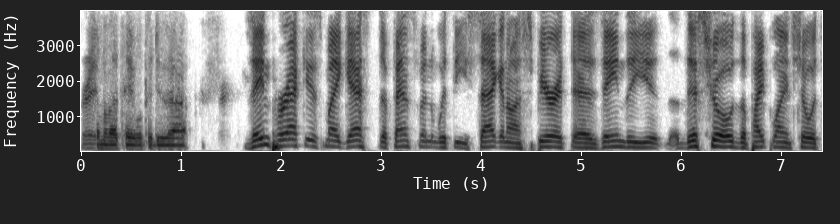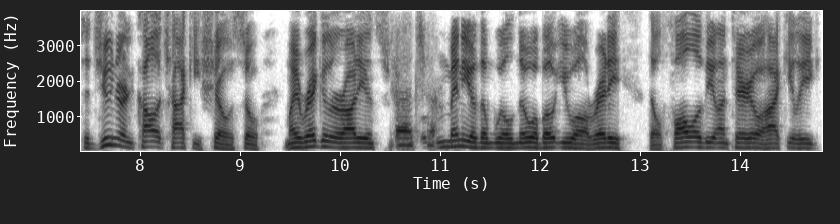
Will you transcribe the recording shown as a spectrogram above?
right. someone that's able to do that. Zayne Parekh is my guest, defenseman with the Saginaw Spirit. Uh, Zayne, the this show, the Pipeline Show, it's a junior and college hockey show. So my regular audience, gotcha. many of them will know about you already. They'll follow the Ontario Hockey League,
